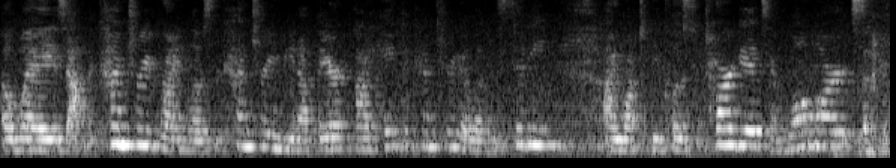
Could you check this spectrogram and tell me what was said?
away. It's out in the country. Brian loves the country and being out there. I hate the country. I love the city. I want to be close to Targets and Walmarts.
